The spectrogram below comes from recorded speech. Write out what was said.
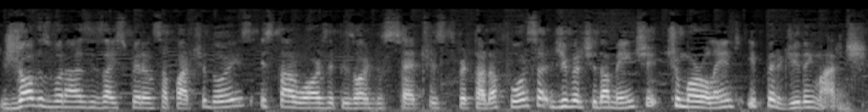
Jogos Vorazes A Esperança Parte 2, Star Wars Episódio 7 O Despertar da Força, Divertidamente, Tomorrowland e Perdida em Marte.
